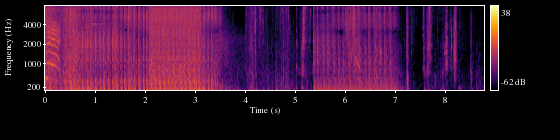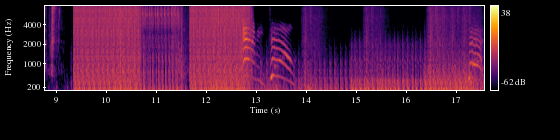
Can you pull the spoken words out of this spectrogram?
Dead! Enemy down! Dead!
